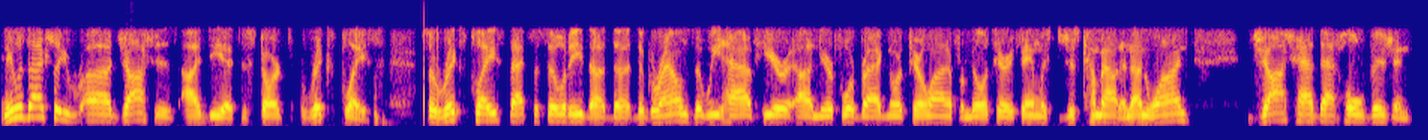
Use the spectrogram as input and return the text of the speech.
and it was actually uh, Josh's idea to start Rick's Place. So Rick's Place, that facility, the the, the grounds that we have here uh, near Fort Bragg, North Carolina, for military families to just come out and unwind Josh had that whole vision.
